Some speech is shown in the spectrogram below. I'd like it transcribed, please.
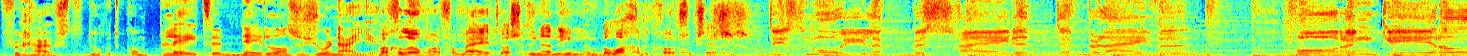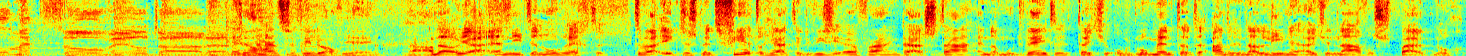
verguisd door het complete Nederlandse journaaien. Maar geloof maar, voor mij, het was unaniem een belachelijk groot succes. Het is moeilijk bescheiden te blijven voor een kerel met zoveel talent. Veel mensen vielen over je heen. Nou ja, en niet ten onrechte. Terwijl ik dus met 40 jaar televisieervaring daar sta... en dan moet weten dat je op het moment dat de adrenaline uit je navel spuit nog...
